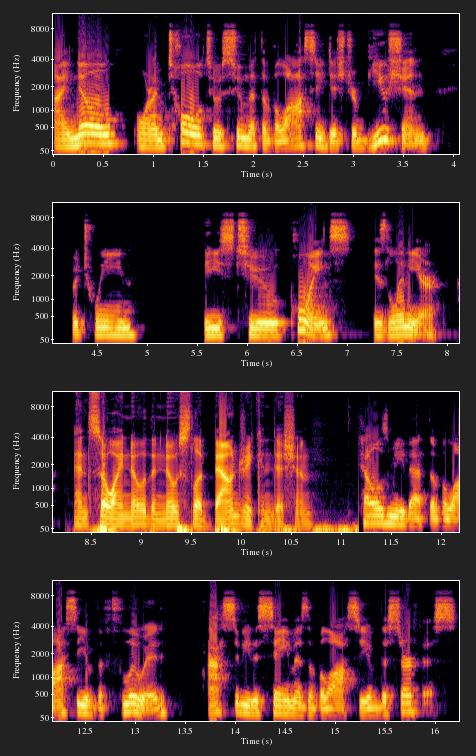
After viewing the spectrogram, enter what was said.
I know, or I'm told to assume that the velocity distribution between these two points is linear. And so I know the no-slip boundary condition tells me that the velocity of the fluid has to be the same as the velocity of the surface.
